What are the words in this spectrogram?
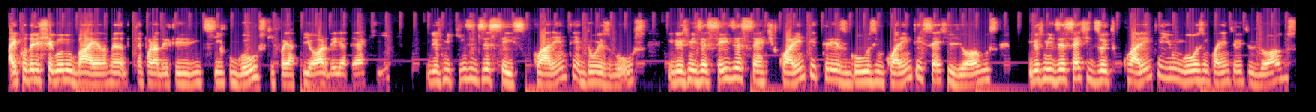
Aí quando ele chegou no Bayern, na temporada ele teve 25 gols, que foi a pior dele até aqui. Em 2015 e 16, 42 gols. Em 2016 e 17, 43 gols em 47 jogos. Em 2017 e 18, 41 gols em 48 jogos.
